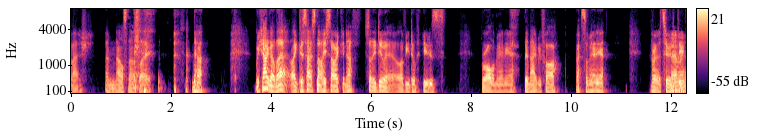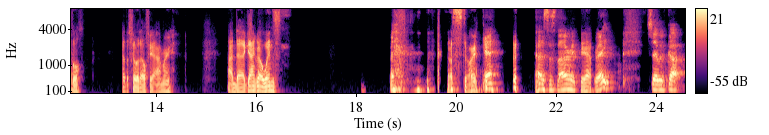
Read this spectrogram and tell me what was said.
match? And Al Snow's like, no, we can't go there. Like, because that's not historic enough. So they do it at OVW's Brawlermania the night before WrestleMania in front of 200 Yeah, people at the Philadelphia Armory. And uh, Gangrel wins. That's the story. yeah, that's the story. Yeah. Right. So we've got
